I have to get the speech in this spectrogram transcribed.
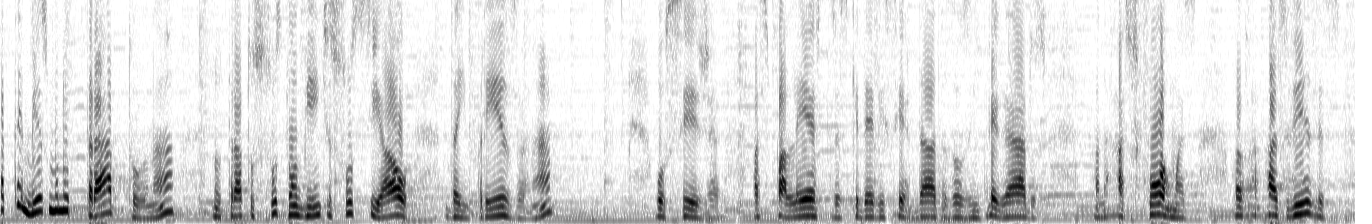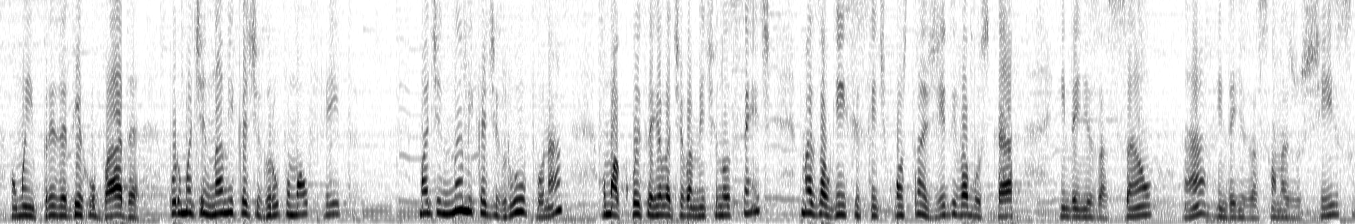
até mesmo no trato, né? no trato no ambiente social da empresa, né? ou seja, as palestras que devem ser dadas aos empregados? As formas, às vezes uma empresa é derrubada por uma dinâmica de grupo mal feita, uma dinâmica de grupo, né? uma coisa relativamente inocente, mas alguém se sente constrangido e vai buscar indenização, né? indenização na justiça,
